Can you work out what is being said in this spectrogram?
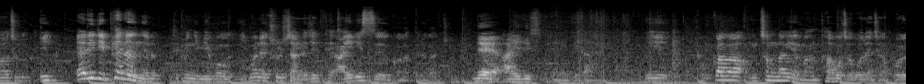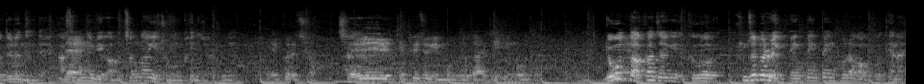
어, 저기 이 LED 펜은 대표님 이거 이번에 출시한 레진트 아이리스가 들어갔죠. 네, 아이리스 펜입니다. 이 효과가 엄청나게 많다고 저번에 제가 보여드렸는데 네. 가성비가 엄청나게 좋은 펜이죠. 네, 그렇죠. 제일 대표적인 모드가 이제 이 모드. 요것도 네. 아까 저기 그거 순서별로 뺑뺑뺑 돌아가고 그거 되나요?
